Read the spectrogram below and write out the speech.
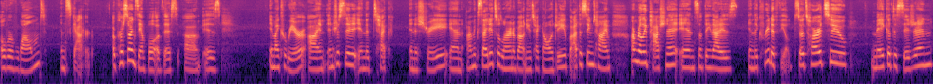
overwhelmed and scattered. A personal example of this um, is in my career, I'm interested in the tech industry and I'm excited to learn about new technology, but at the same time, I'm really passionate in something that is in the creative field. So it's hard to make a decision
